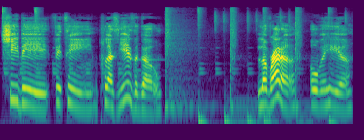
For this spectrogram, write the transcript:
she did 15 plus years ago. Loretta over here,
